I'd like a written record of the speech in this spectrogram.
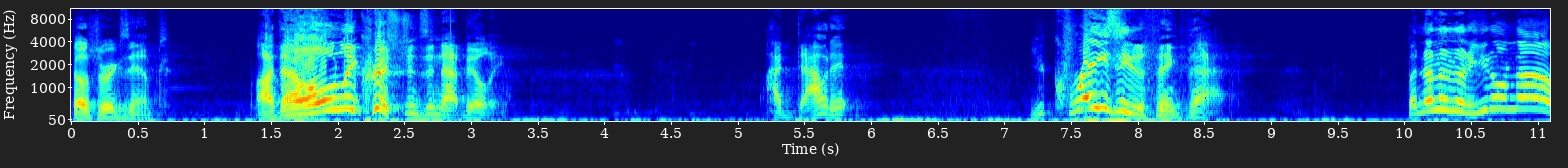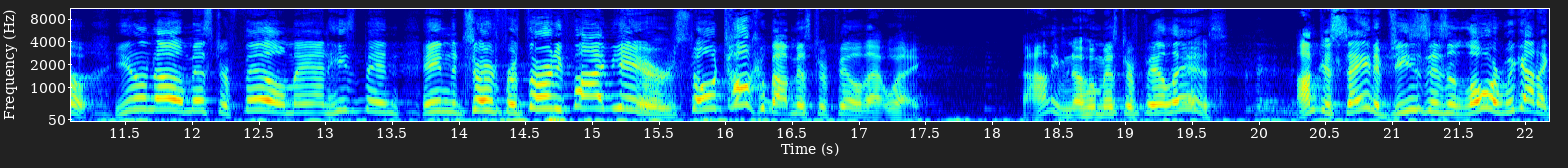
Those are exempt. Are the only Christians in that building? I doubt it. You're crazy to think that. But no, no, no, you don't know. You don't know Mr. Phil, man. He's been in the church for 35 years. Don't talk about Mr. Phil that way. I don't even know who Mr. Phil is. I'm just saying, if Jesus isn't Lord, we got to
